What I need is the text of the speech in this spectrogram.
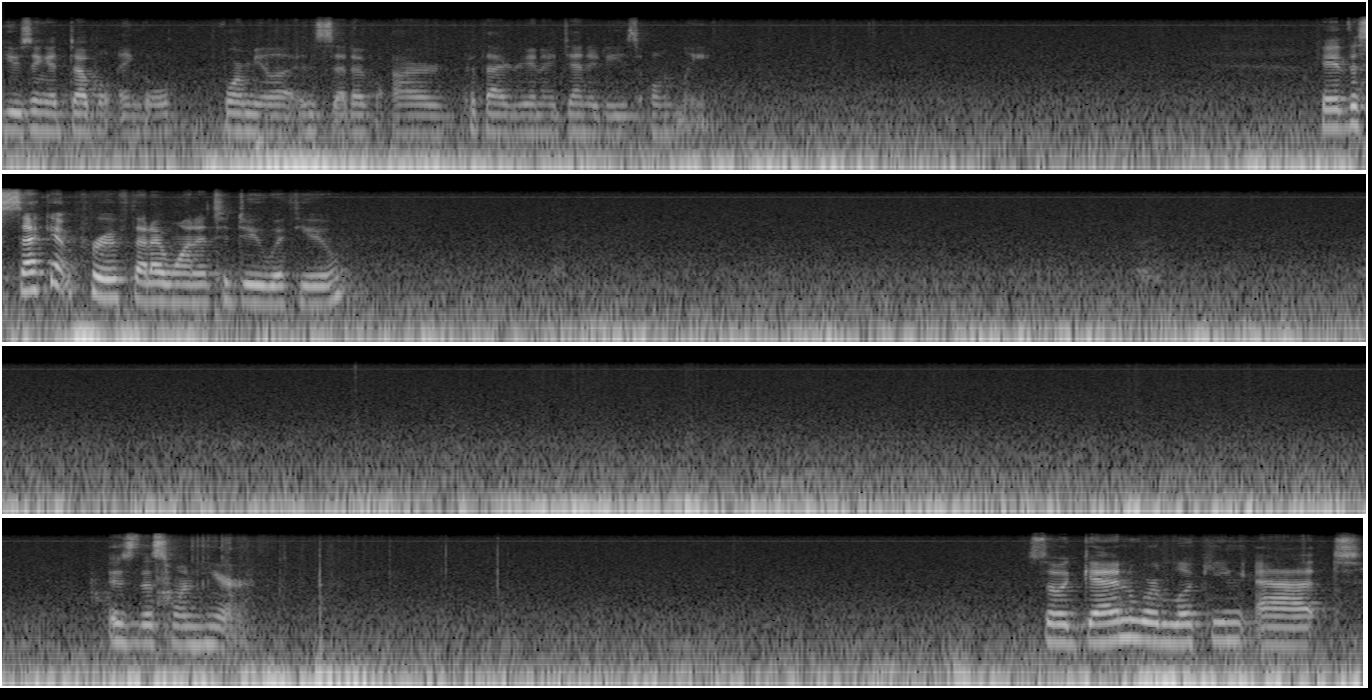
using a double angle formula instead of our Pythagorean identities only. Okay, the second proof that I wanted to do with you is this one here. So again, we're looking at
